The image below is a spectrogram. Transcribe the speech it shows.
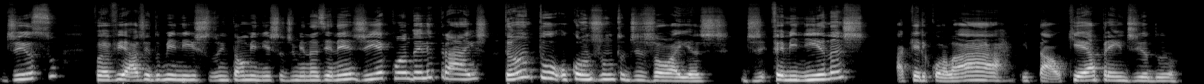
disso foi a viagem do ministro, então ministro de Minas e Energia, quando ele traz tanto o conjunto de joias de, femininas, aquele colar e tal, que é apreendido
